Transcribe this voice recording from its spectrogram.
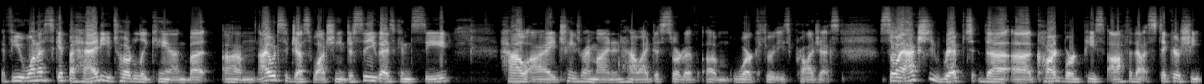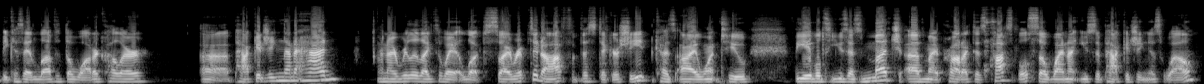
If you want to skip ahead, you totally can. But um, I would suggest watching it just so you guys can see how I change my mind and how I just sort of um, work through these projects. So I actually ripped the uh, cardboard piece off of that sticker sheet because I loved the watercolor uh, packaging that it had and I really liked the way it looked. So I ripped it off of the sticker sheet because I want to be able to use as much of my product as possible, so why not use the packaging as well?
